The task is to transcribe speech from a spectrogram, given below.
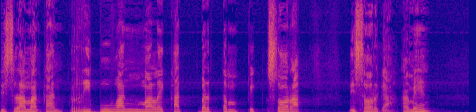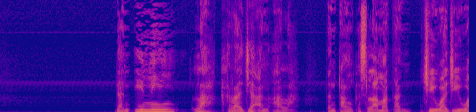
diselamatkan, ribuan malaikat bertempik sorak di sorga. Amin. Dan inilah kerajaan Allah tentang keselamatan jiwa-jiwa.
